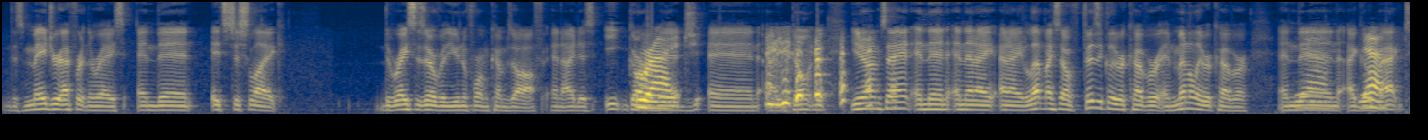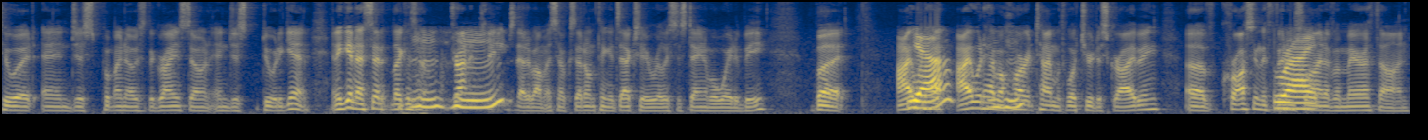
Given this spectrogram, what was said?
this major effort in the race, and then it's just like the race is over, the uniform comes off, and I just eat garbage, right. and I don't, you know what I'm saying? And then and then I and I let myself physically recover and mentally recover, and then yeah. I go yeah. back to it and just put my nose to the grindstone and just do it again. And again, I said, like I said, mm-hmm. I'm trying to Mm-hmm. change that about myself because I don't think it's actually a really sustainable way to be, but. I yeah. would ha- I would have mm-hmm. a hard time with what you're describing of crossing the finish right. line of a marathon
